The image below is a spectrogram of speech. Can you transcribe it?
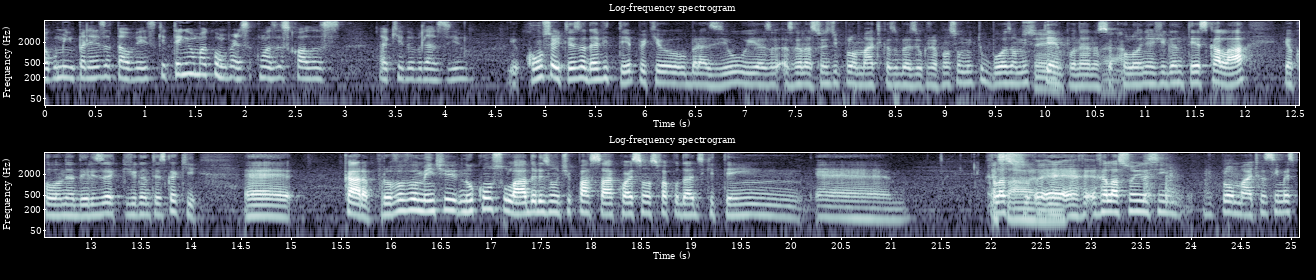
alguma empresa, talvez, que tenha uma conversa com as escolas aqui do Brasil. Com certeza deve ter, porque o Brasil e as, as relações diplomáticas do Brasil com o Japão são muito boas há muito Sim. tempo, né? Nossa é. colônia é gigantesca lá e a colônia deles é gigantesca aqui. É, cara, provavelmente no consulado eles vão te passar quais são as faculdades que têm é, relaço, área, é, né? relações assim diplomáticas, assim, mas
